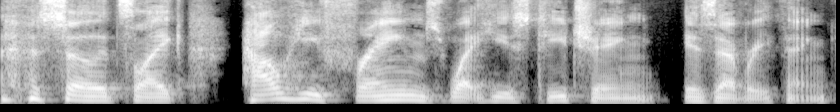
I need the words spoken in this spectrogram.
so it's like how he frames what he's teaching is everything.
